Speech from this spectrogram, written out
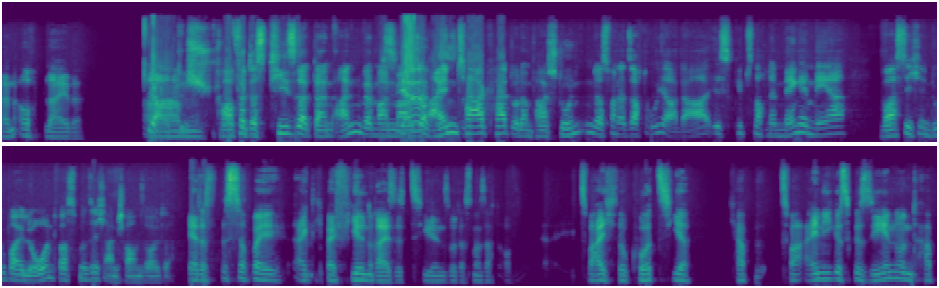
dann auch bleibe. Ja, ähm, ich hoffe, das teasert dann an, wenn man mal ja, so einen Tag hat oder ein paar Stunden, dass man dann sagt, oh ja, da gibt es noch eine Menge mehr was sich in Dubai lohnt, was man sich anschauen sollte. Ja, das ist doch bei, eigentlich bei vielen Reisezielen so, dass man sagt, oh, jetzt war ich so kurz hier, ich habe zwar einiges gesehen und habe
